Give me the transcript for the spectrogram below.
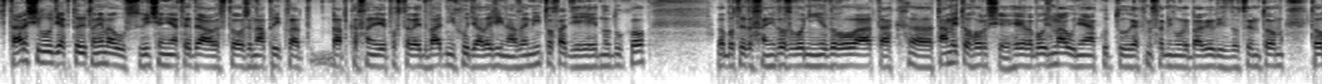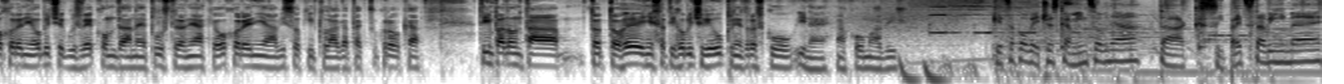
starší ľudia, ktorí to nemajú cvičenia teda, ale z toho, že napríklad babka sa nevie postaviť dva dní chuť a leží na zemi, to sa deje jednoducho lebo teda sa nedozvoní, nedovolá, tak uh, tam je to horšie, hej, lebo už majú nejakú tu, jak sme sa minule bavili s docentom, to ochorenie obyček už vekom dané, plus teda nejaké ochorenia, vysoký tlak a tak cukrovka. Tým pádom tá, to, to hejenie sa tých obličiek je úplne trošku iné ako u mladých. Keď sa povie Česká mincovňa, tak si predstavíme,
